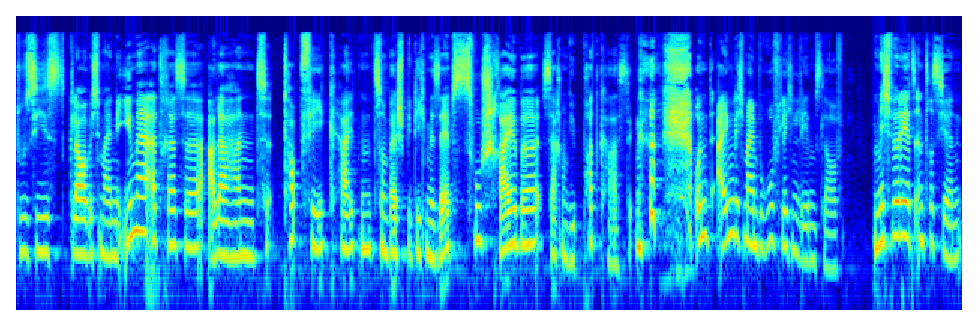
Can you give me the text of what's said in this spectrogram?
Du siehst, glaube ich, meine E-Mail-Adresse, allerhand Top-Fähigkeiten, zum Beispiel, die ich mir selbst zuschreibe, Sachen wie Podcasting und eigentlich meinen beruflichen Lebenslauf. Mich würde jetzt interessieren,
